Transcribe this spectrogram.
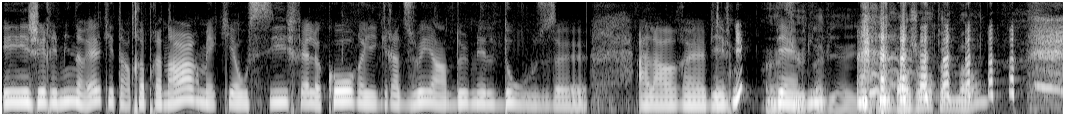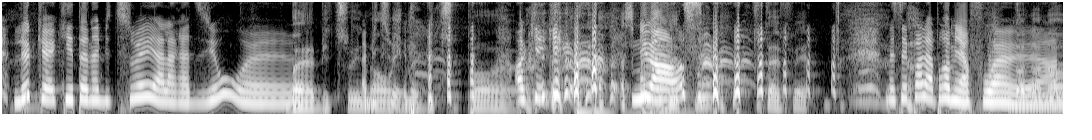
et Jérémy Noël qui est entrepreneur, mais qui a aussi fait le cours et gradué en 2012. Euh, alors, euh, bienvenue. Un bienvenue. vieux de la vieille. Oui, bonjour tout le monde. Luc, euh, qui est un habitué à la radio. euh, Ben, habitué, non, Habitué. je m'habitue pas. euh, OK, Nuance. Tout à fait. Mais c'est pas la première fois Non, euh, non, en non,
